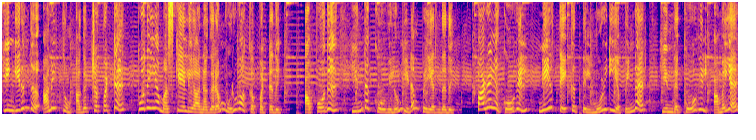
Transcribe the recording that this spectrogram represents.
இங்கிருந்து அனைத்தும் அகற்றப்பட்டு புதிய மஸ்கேலியா நகரம் உருவாக்கப்பட்டது. அப்போது இந்த கோவிலும் இடம்பெயர்ந்தது பழைய கோவில் நீர்த்தேக்கத்தில் மூழ்கிய பின்னர் இந்த கோவில் அமைய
